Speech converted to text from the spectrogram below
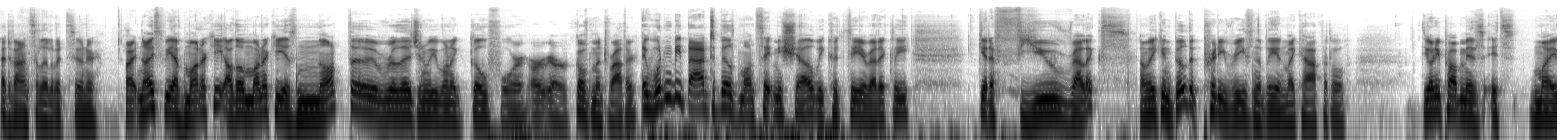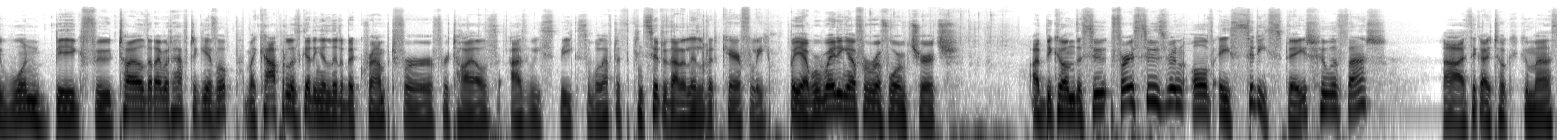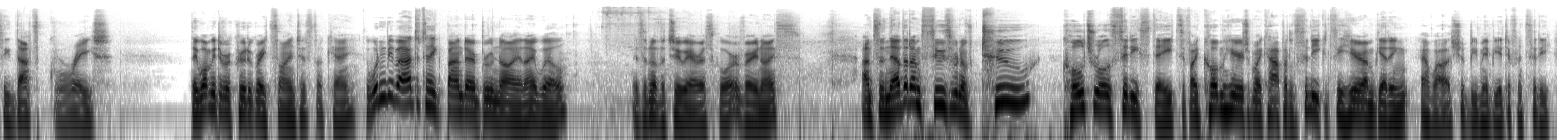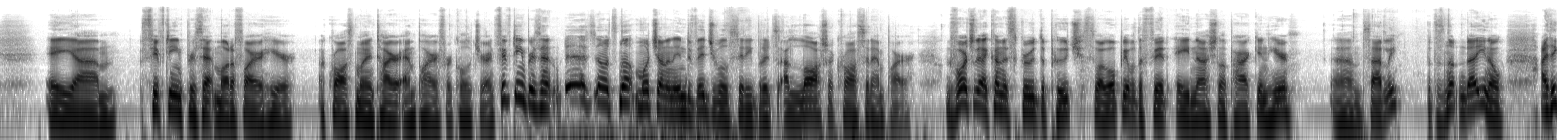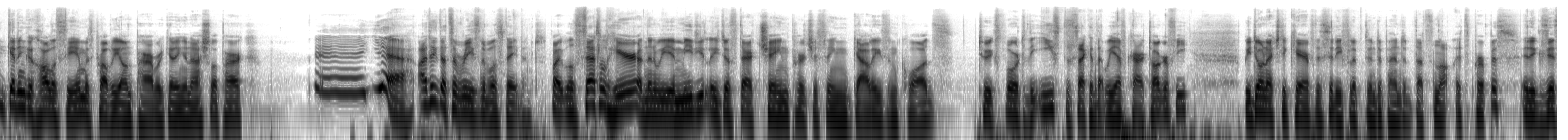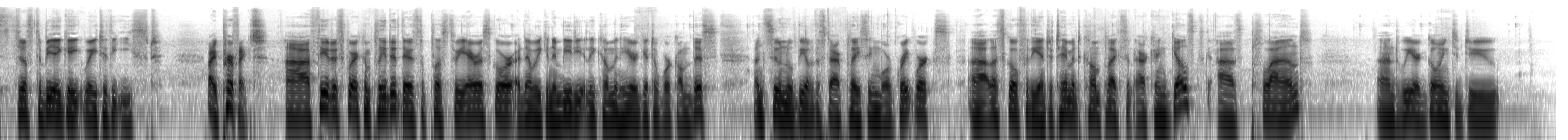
advance a little bit sooner. All right, nice. We have monarchy, although monarchy is not the religion we want to go for, or, or government rather. It wouldn't be bad to build Mont Saint Michel. We could theoretically get a few relics, and we can build it pretty reasonably in my capital. The only problem is it's my one big food tile that I would have to give up. My capital is getting a little bit cramped for, for tiles as we speak, so we'll have to consider that a little bit carefully. But yeah, we're waiting out for a Reformed Church. I've become the su- first suzerain of a city-state. Who was that? Ah, I think I took Kumasi. That's great. They want me to recruit a great scientist. Okay. It wouldn't be bad to take Bandar Brunei, and I will. It's another two era score. Very nice. So now that I'm suzerain of two cultural city states, if I come here to my capital city, you can see here I'm getting, uh, well, it should be maybe a different city, a um, 15% modifier here across my entire empire for culture. And 15%, eh, no, it's not much on an individual city, but it's a lot across an empire. Unfortunately, I kind of screwed the pooch, so I won't be able to fit a national park in here, um, sadly. But there's nothing, you know, I think getting a Colosseum is probably on par with getting a national park. Yeah, I think that's a reasonable statement. Right, we'll settle here and then we immediately just start chain purchasing galleys and quads to explore to the east the second that we have cartography. We don't actually care if the city flipped independent, that's not its purpose. It exists just to be a gateway to the east. Right, perfect. Uh, theatre square completed. There's the plus three era score, and now we can immediately come in here, and get to work on this, and soon we'll be able to start placing more great works. Uh, let's go for the entertainment complex in Arkhangelsk as planned, and we are going to do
